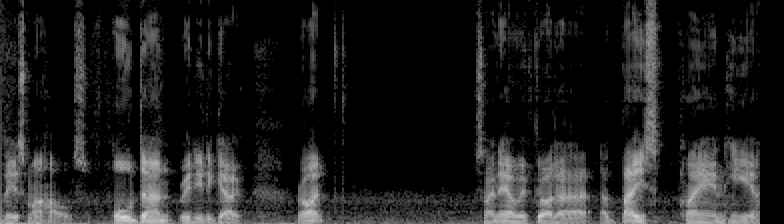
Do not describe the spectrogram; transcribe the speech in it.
there's my holes. All done ready to go right? So now we've got a, a base plan here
